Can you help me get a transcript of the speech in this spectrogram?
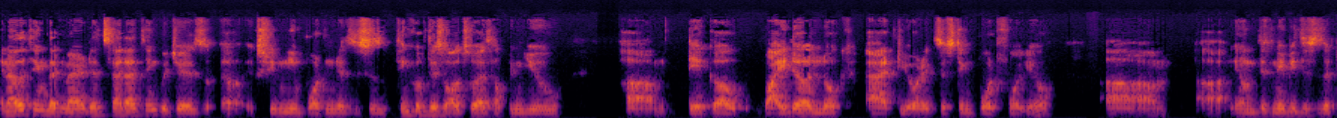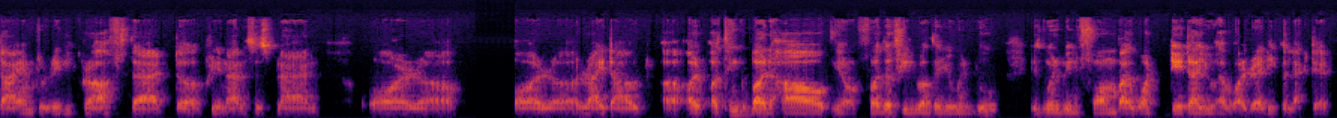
Another thing that Meredith said, I think, which is uh, extremely important, is this is think of this also as helping you um, take a wider look at your existing portfolio. Um, uh, you know, this, maybe this is the time to really craft that uh, pre-analysis plan, or uh, or uh, write out, uh, or, or think about how you know further fieldwork that you're going to do is going to be informed by what data you have already collected.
